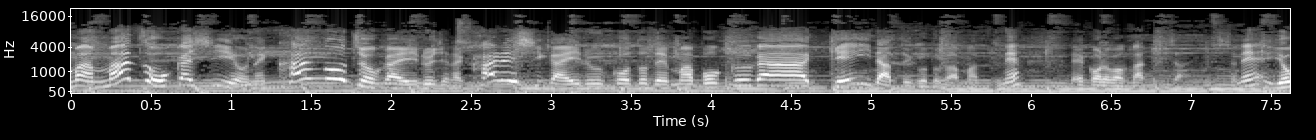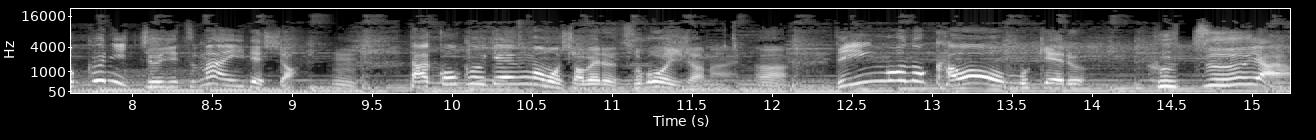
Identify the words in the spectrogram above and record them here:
まあ、まずおかしいよね。彼女がいるじゃない。彼氏がいることで、まあ、僕がゲイだということがまずね、えー、これ分かっちゃいましたね。欲に忠実、まあいいでしょ。うん。多国言語も喋る。すごいじゃない。うん。リンゴの皮を剥ける。普通や。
